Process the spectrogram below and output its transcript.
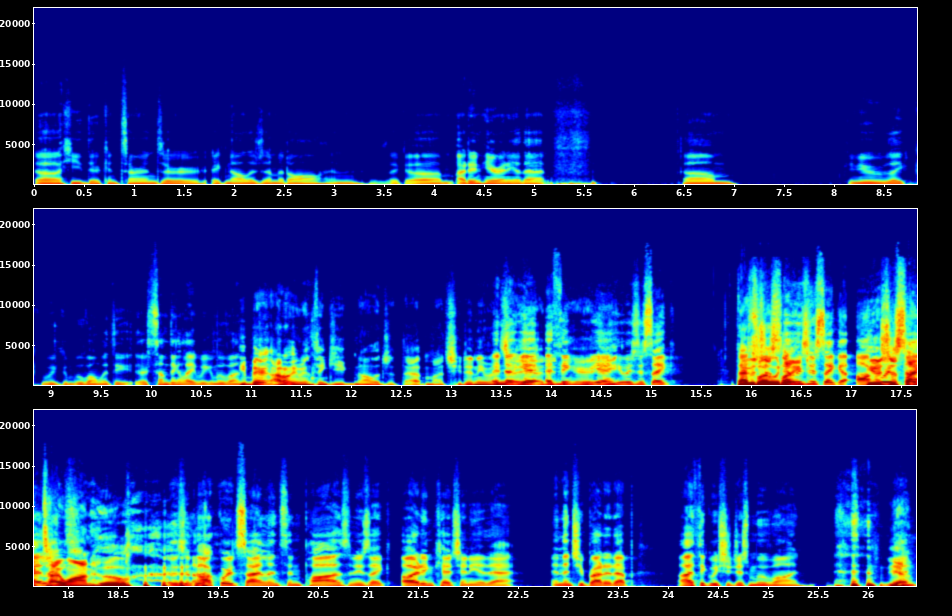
uh, heed their concerns or acknowledge them at all. And he was like, um, I didn't hear any of that. um, can you like we can move on with the or something like we can move on. He bar- I don't even think he acknowledged it that much. He didn't even And, uh, say. yeah, I, I, didn't think hear it. yeah, he, he, was just like that's was why just we it like- was just like an awkward he was just silence. like Taiwan. Who? it was an awkward silence and pause, and he's like, "Oh, I didn't catch any of that." And then she brought it up. I think we should just move on. And Yeah. then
